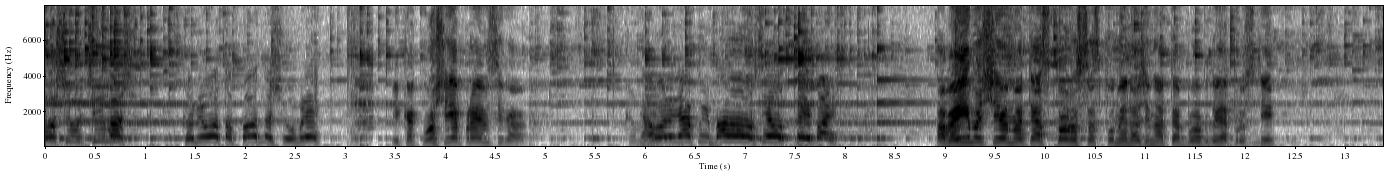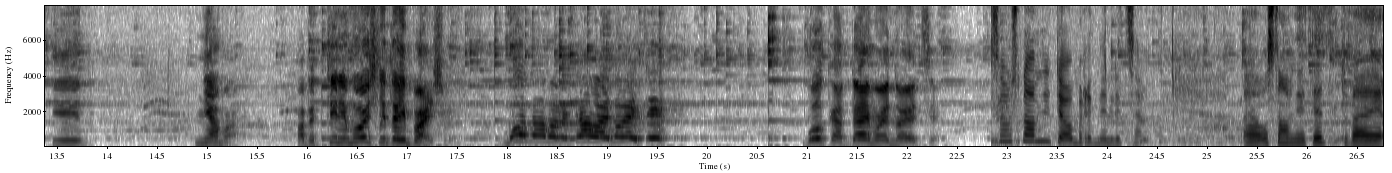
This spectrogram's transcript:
лоши очи имаш! Камилата падна, ще умре. И какво ще я правим сега? Няма ли някой баба в селото да й бай? Абе имаше, ама тя скоро се спомена жената Бог да я прости. И няма. Абе ти не можеш ли да й байш? бе? Мога, ама ми трябва едно яйце. Булка, дай му едно яйце. Са основните обредни лица. А, Основните това е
